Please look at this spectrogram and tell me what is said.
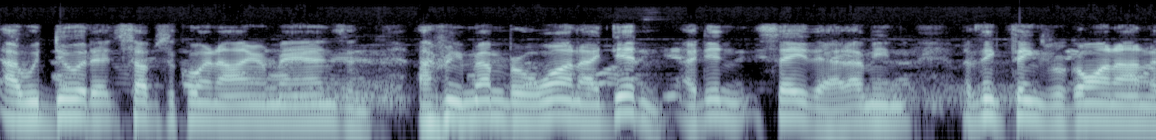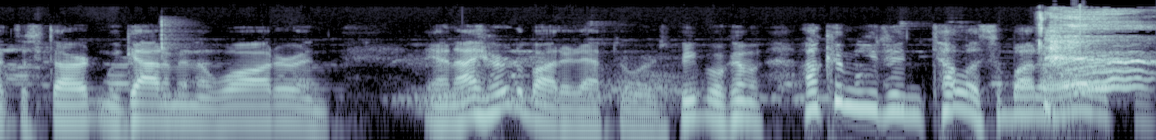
I would do it at subsequent Ironmans, and I remember one I didn't I didn't say that. I mean, I think things were going on at the start, and we got them in the water, and and I heard about it afterwards. People were coming, how come you didn't tell us about it?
